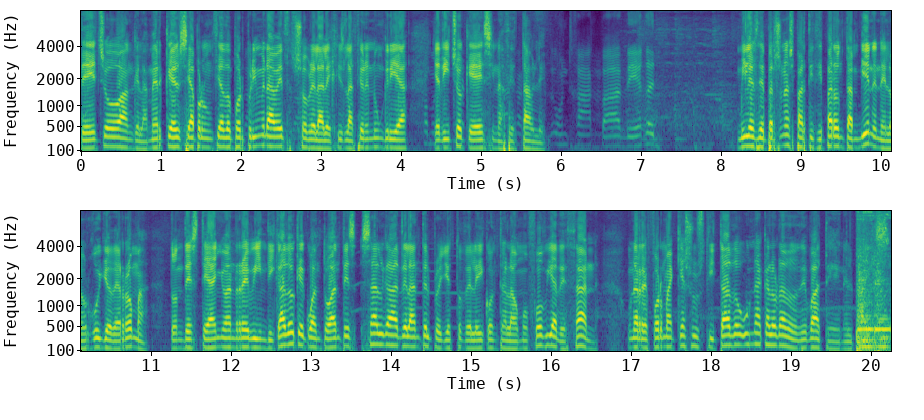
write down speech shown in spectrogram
De hecho, Angela Merkel se ha pronunciado por primera vez sobre la legislación en Hungría y ha dicho que es inaceptable. Miles de personas participaron también en el Orgullo de Roma, donde este año han reivindicado que cuanto antes salga adelante el proyecto de ley contra la homofobia de Zan, una reforma que ha suscitado un acalorado debate en el país.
